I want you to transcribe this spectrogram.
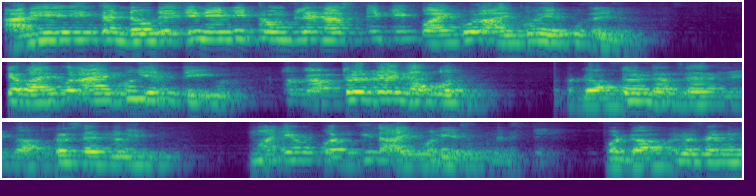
आणि त्या नवऱ्याची नेहमी कंप्लेंट असते की बायकोला ऐकू येत नाही. त्या बायकोला ऐकू येत नाही. तो डॉक्टरकडे जातो. डॉक्टर डॉक्टर डॉक्टर साहेब म्हणे माझ्या पत्नीला ऐकून येत नाही. मग डॉक्टर साहेब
